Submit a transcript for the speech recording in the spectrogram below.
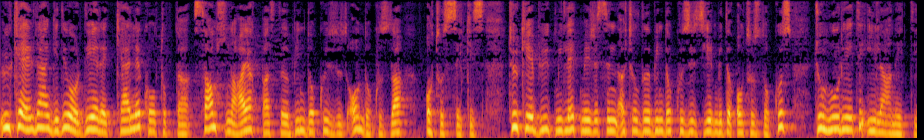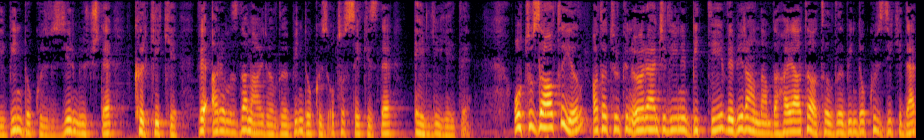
Ülke elden gidiyor diyerek kelle koltukta Samsun'a ayak bastığı 1919'da 38. Türkiye Büyük Millet Meclisi'nin açıldığı 1920'de 39, Cumhuriyeti ilan ettiği 1923'te 42 ve aramızdan ayrıldığı 1938'de 57. 36 yıl Atatürk'ün öğrenciliğinin bittiği ve bir anlamda hayata atıldığı 1902'den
